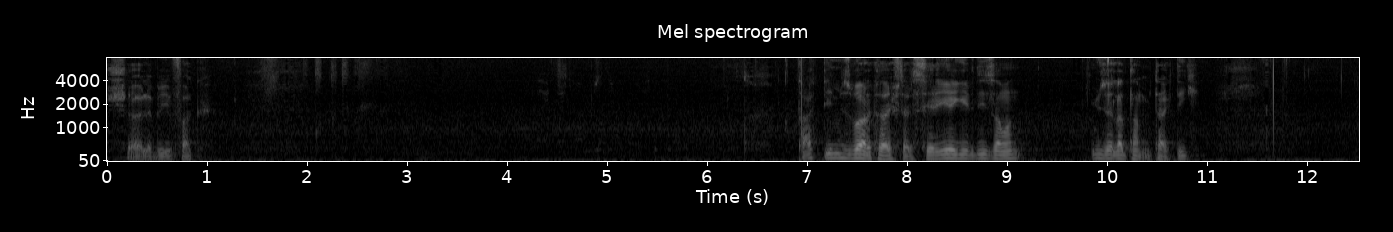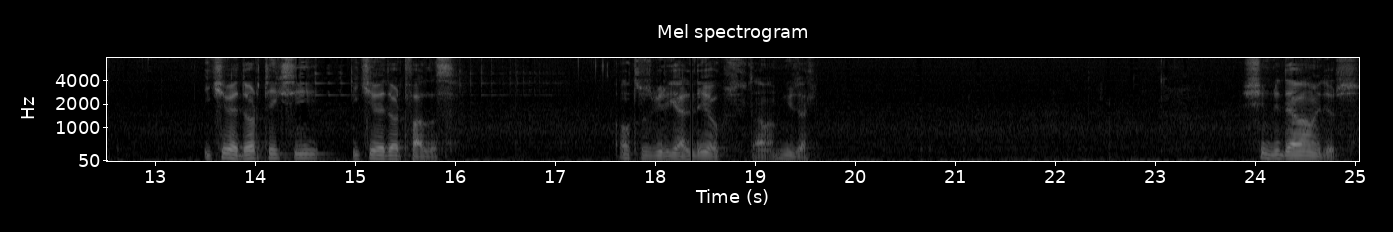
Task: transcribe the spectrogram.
Şöyle bir ufak. Taktiğimiz bu arkadaşlar. Seriye girdiği zaman güzel atan bir taktik. 2 ve 4 eksiği 2 ve 4 fazlası. 31 geldi yok. Tamam güzel. Şimdi devam ediyoruz.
